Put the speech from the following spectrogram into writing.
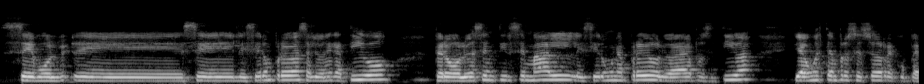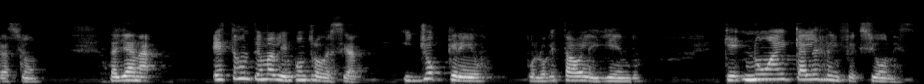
se, eh, se le hicieron pruebas, salió negativo, pero volvió a sentirse mal, le hicieron una prueba, volvió a dar positiva y aún está en proceso de recuperación. Dayana, este es un tema bien controversial y yo creo, por lo que estaba leyendo, que no hay tales reinfecciones.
